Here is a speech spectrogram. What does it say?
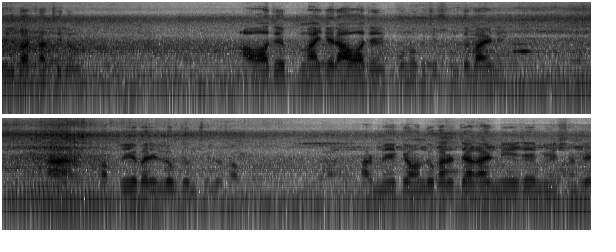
ভিড়ভাট্টা ছিল। আওয়াজে মাইকের আওয়াজে কোনো কিছু শুনতে পায়নি হ্যাঁ সব বিয়ে বাড়ির লোকজন ছিল সব। আর মেয়েকে অন্ধকারের জায়গায় নিয়ে যেয়ে মেয়ের সঙ্গে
